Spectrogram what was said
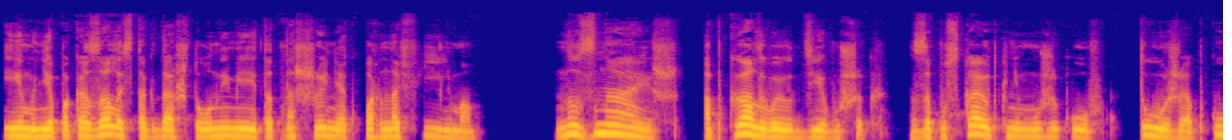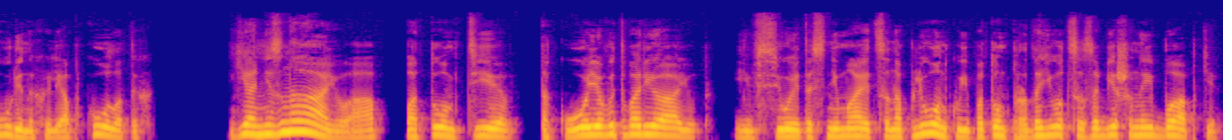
и мне показалось тогда, что он имеет отношение к порнофильмам. Ну, знаешь, обкалывают девушек, запускают к ним мужиков, тоже обкуренных или обколотых. Я не знаю, а потом те такое вытворяют. И все это снимается на пленку и потом продается за бешеные бабки.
